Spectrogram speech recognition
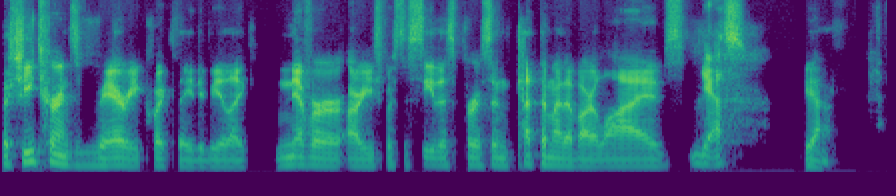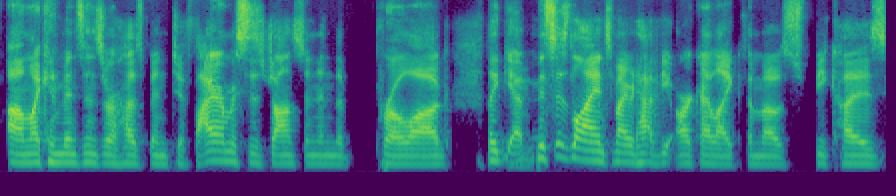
But she turns very quickly to be like never are you supposed to see this person. Cut them out of our lives. Yes. Yeah. Um, like convinces her husband to fire Mrs. Johnson in the prologue. Like, yeah. Mrs. Lyons might have the arc I like the most because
